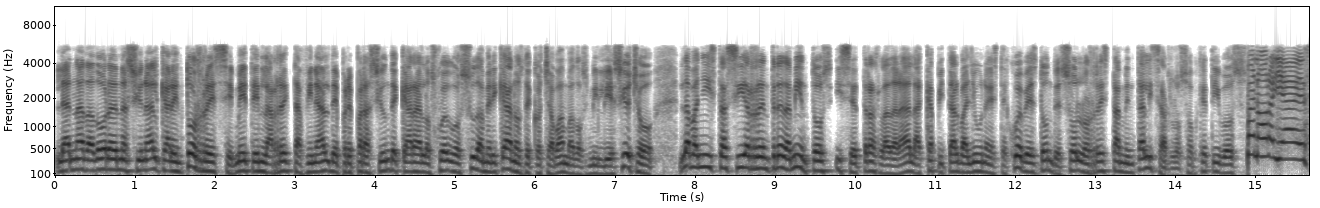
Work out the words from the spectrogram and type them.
La nadadora nacional Karen Torres se mete en la recta final de preparación de cara a los Juegos Sudamericanos de Cochabamba 2018. La bañista cierra entrenamientos y se trasladará a la capital bayuna este jueves, donde solo resta mentalizar los objetivos. Bueno, ahora ya es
